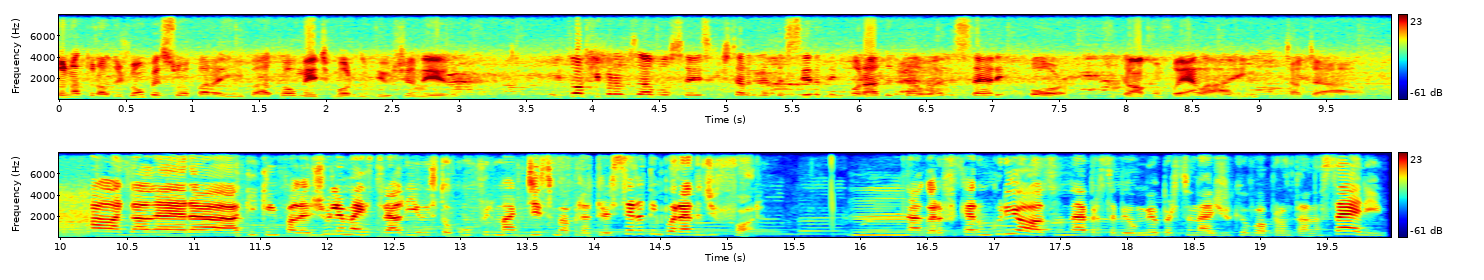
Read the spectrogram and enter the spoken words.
sou natural de João Pessoa, Paraíba, atualmente moro no Rio de Janeiro e tô aqui para avisar vocês que estarei na terceira temporada da websérie 4. Então acompanha lá, hein? Tchau, tchau. Fala galera, aqui quem fala é Júlia Maestrala e eu estou confirmadíssima para a terceira temporada de Fora. Hum, agora ficaram curiosos, né, para saber o meu personagem que eu vou aprontar na série?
